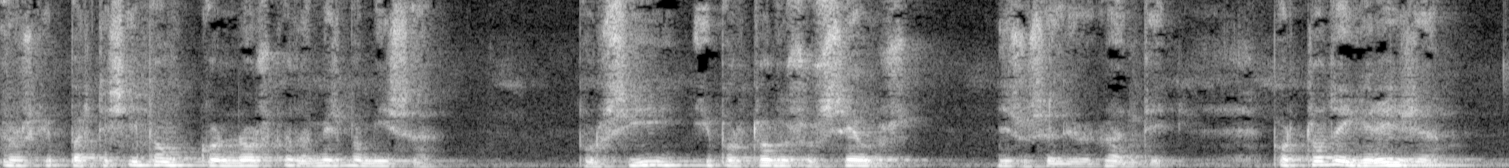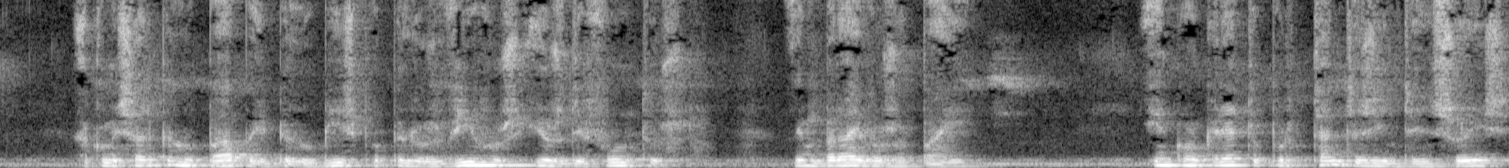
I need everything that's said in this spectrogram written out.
pelos que participam conosco da mesma missa, por si e por todos os seus, diz o celebrante, por toda a Igreja, a começar pelo Papa e pelo Bispo, pelos vivos e os defuntos. Lembrai-vos, ó Pai, em concreto por tantas intenções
